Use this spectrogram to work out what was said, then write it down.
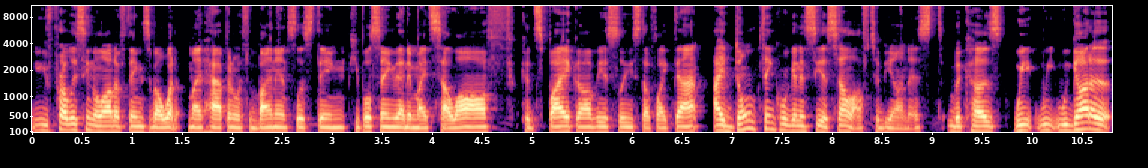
you've probably seen a lot of things about what might happen with the Binance listing. People saying that it might sell off, could spike, obviously, stuff like that. I don't think we're going to see a sell off, to be honest, because we, we, we got a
